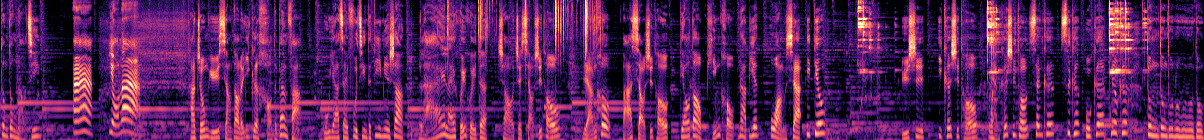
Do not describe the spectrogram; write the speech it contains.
动动脑筋，啊，有啦！他终于想到了一个好的办法。乌鸦在附近的地面上来来回回地找着小石头，然后把小石头叼到瓶口那边，往下一丢。于是，一颗石头、两颗石头、三颗、四颗、五颗、六颗，咚咚咚咚咚咚咚，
